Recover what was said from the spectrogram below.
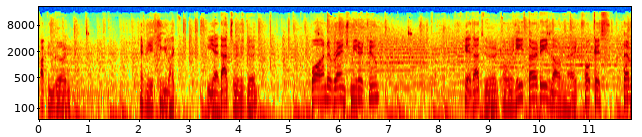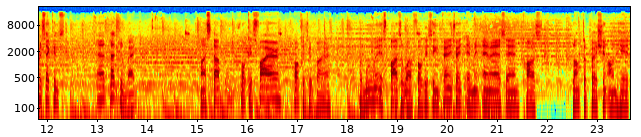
fucking good. If you can like, yeah, that's really good. 400 range meter too. Yeah, that's good. Overheat 30 is alright. Focus 7 seconds. Uh, not too bad. Must stop focus fire. Focus to fire. The movement is possible while focusing. Penetrate MS and cause long suppression on hit.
